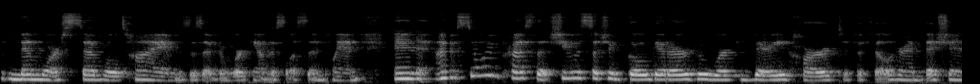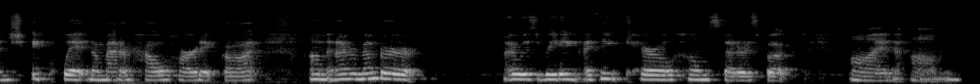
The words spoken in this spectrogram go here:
memoir several times as I've been working on this lesson plan. And I'm so impressed that she was such a go-getter who worked very hard to fulfill her ambition. She quit no matter how hard it got. Um, and I remember I was reading, I think Carol Helmstadter's book on um,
